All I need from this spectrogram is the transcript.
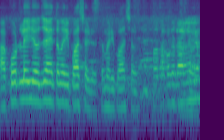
આ કોટ લઈ જાઓ, જાય તમારી પાછળ જો, તમારી પાછળ. થતા પગાર લઈ લો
